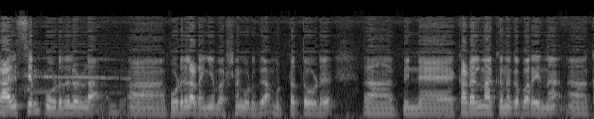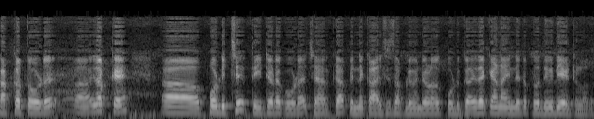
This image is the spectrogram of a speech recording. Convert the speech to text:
കാൽസ്യം കൂടുതലുള്ള കൂടുതൽ അടങ്ങിയ ഭക്ഷണം കൊടുക്കുക. മുട്ടത്തോട് പിന്നെ കടൽനാക്ക് എന്നൊക്കെ പറയുന്ന കക്കത്തോട് ഇതൊക്കെ പൊടിച്ച് തീറ്റയുടെ കൂടെ ചേർക്കുക. പിന്നെ കാൽസ്യം സപ്ലിമെന്റുകളൊക്കെ കൊടുക്കുക. ഇതൊക്കെയാണ് അതിന്റെ ഒരു പ്രതിവിധിയായിട്ടുള്ളത്.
